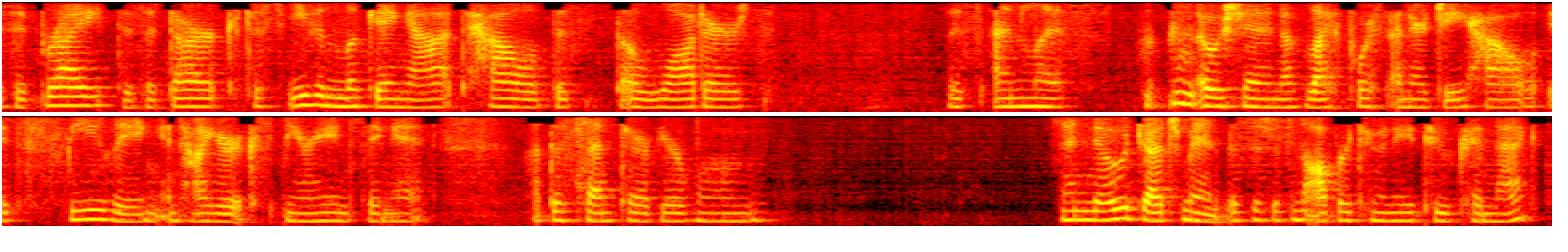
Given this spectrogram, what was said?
Is it bright? Is it dark? Just even looking at how this, the waters this endless ocean of life force energy, how it's feeling and how you're experiencing it at the center of your womb. And no judgment. This is just an opportunity to connect.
